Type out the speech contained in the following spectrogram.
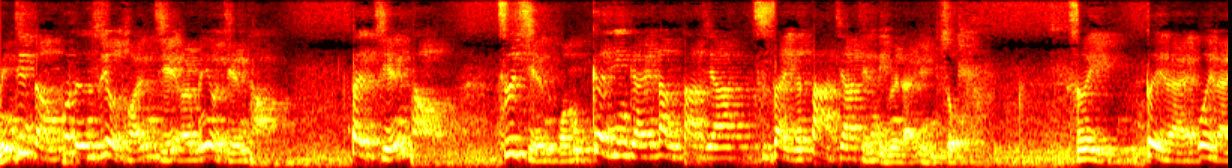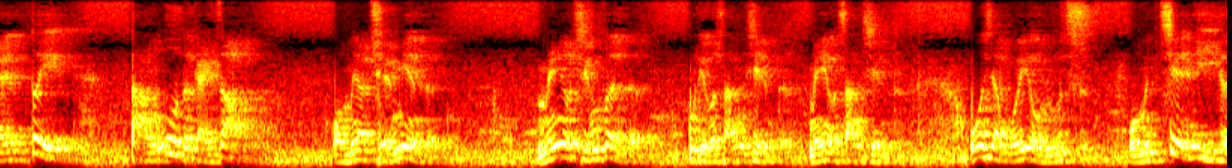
民进党不能只有团结而没有检讨，但检讨之前，我们更应该让大家是在一个大家庭里面来运作。所以，对来未来对党务的改造，我们要全面的，没有情分的，不留上限的，没有上限的。我想唯有如此，我们建立一个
